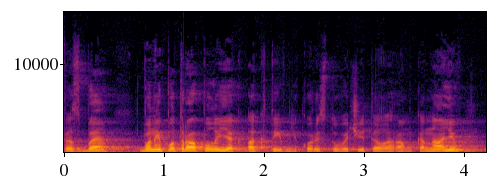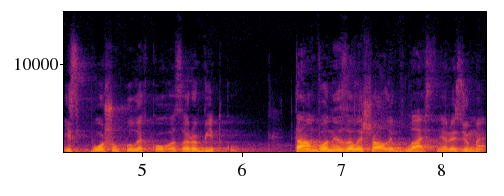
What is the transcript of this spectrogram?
ФСБ вони потрапили як активні користувачі телеграм-каналів із пошуку легкого заробітку. Там вони залишали власні резюме.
